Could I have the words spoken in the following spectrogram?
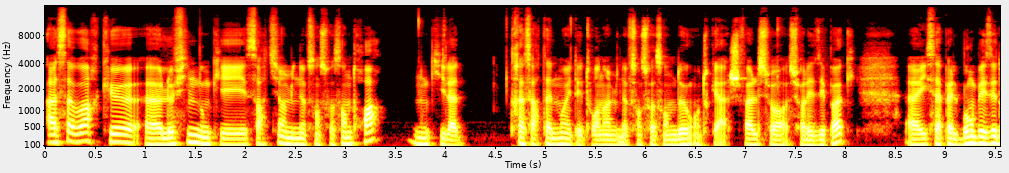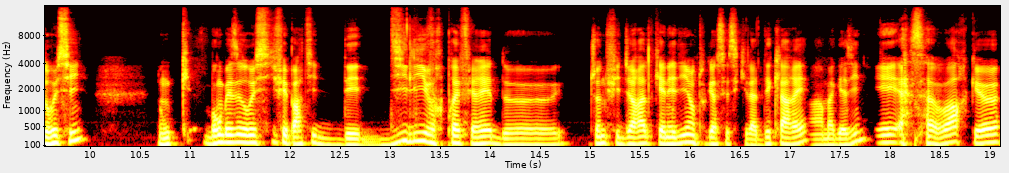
à savoir que euh, le film donc est sorti en 1963, donc il a très certainement été tourné en 1962 ou en tout cas à cheval sur sur les époques. Euh, il s'appelle Bon baiser de Russie. Donc Bon baiser de Russie fait partie des dix livres préférés de John Fitzgerald Kennedy, en tout cas c'est ce qu'il a déclaré à un magazine, et à savoir que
